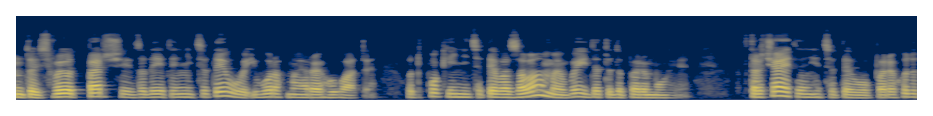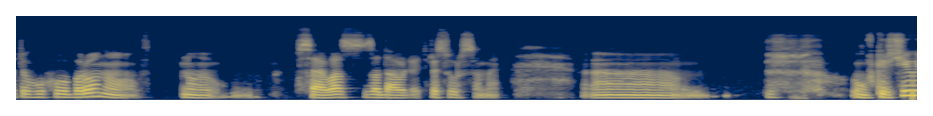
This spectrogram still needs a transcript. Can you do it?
Ну, Тобто, ви от перші задаєте ініціативу, і ворог має реагувати. От поки ініціатива за вами, ви йдете до перемоги. Втрачаєте ініціативу, переходите в глуху оборону, ну, все, вас задавлять ресурсами. Е, в Керчі,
